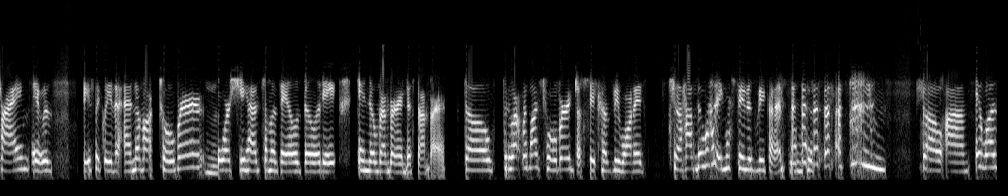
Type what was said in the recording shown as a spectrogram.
time, it was basically the end of October, or she had some availability in November and December. So we went with October just because we wanted to have the wedding as soon as we could. so um, it was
